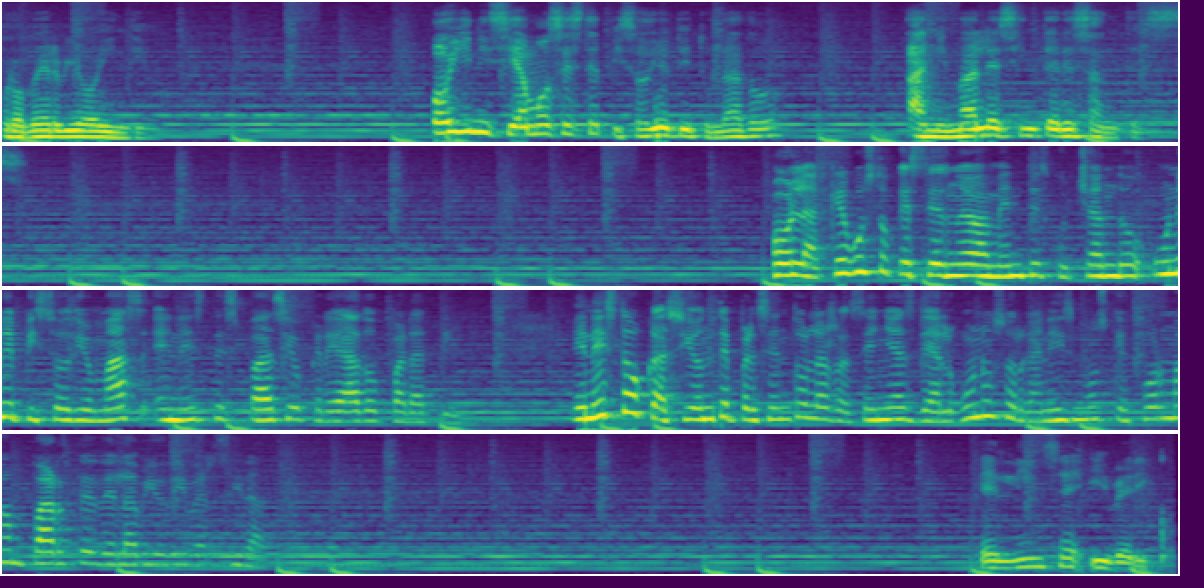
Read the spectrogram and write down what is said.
Proverbio indio. Hoy iniciamos este episodio titulado Animales interesantes. Hola, qué gusto que estés nuevamente escuchando un episodio más en este espacio creado para ti. En esta ocasión te presento las reseñas de algunos organismos que forman parte de la biodiversidad. El lince ibérico.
